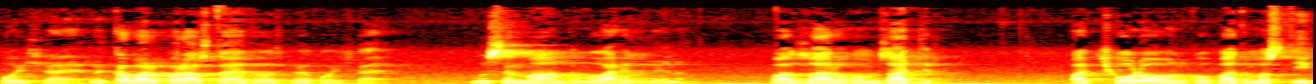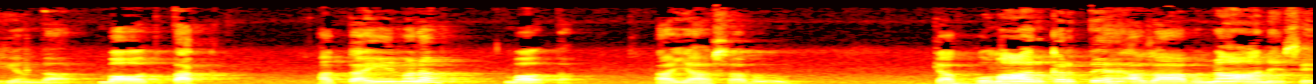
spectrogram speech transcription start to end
خوش ہے۔ کوئی قبر پرست ہے تو اس پہ خوش ہے۔ مسلمان تو مواحد ہوئے نا۔ پازار ہم زاجر۔ پر چھوڑو ان کو بد مستی کے اندر، موت تک۔ حتی منا، موت تک۔ آیا سب کیا گمان کرتے ہیں عذاب نہ آنے سے؟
